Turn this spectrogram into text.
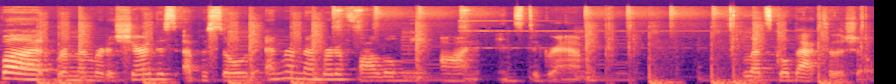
But remember to share this episode and remember to follow me on Instagram. Let's go back to the show.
